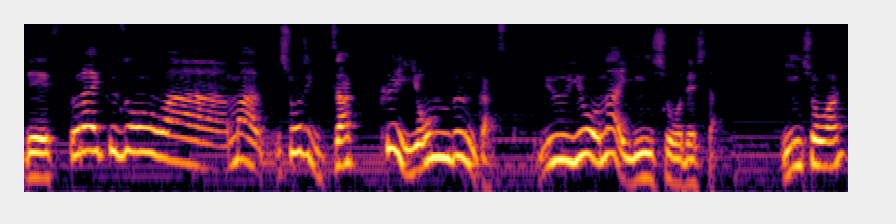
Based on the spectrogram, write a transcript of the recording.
でストライクゾーンは、まあ、正直ざっくり4分割というような印象でした。印象はね。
